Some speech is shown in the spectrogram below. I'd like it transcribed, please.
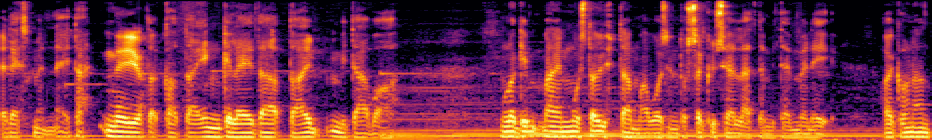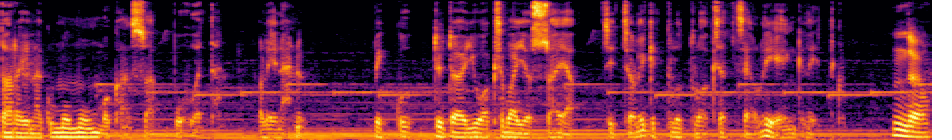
edesmenneitä Niin jo. tai kautta enkeleitä tai mitä vaan. Mullakin, mä en muista yhtään, mä voisin tuossa kysellä, että miten meni aikoinaan tarina, kun mun mummo kanssa puhui, että oli nähnyt pikku tytön juoksevan jossain ja sitten se olikin tullut tuloksi, että se oli enkeliitko. Mm, Joo.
